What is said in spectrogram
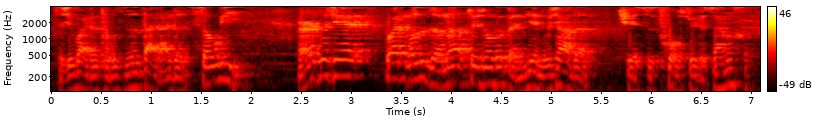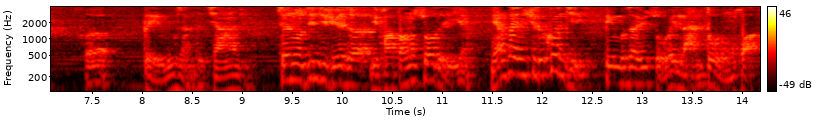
这些外来投资带来的收益，而这些外来投资者呢，最终给本地人留下的却是破碎的山河和被污染的家园。正如经济学者李华芳说的一样，凉山一区的困境并不在于所谓懒惰文化，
